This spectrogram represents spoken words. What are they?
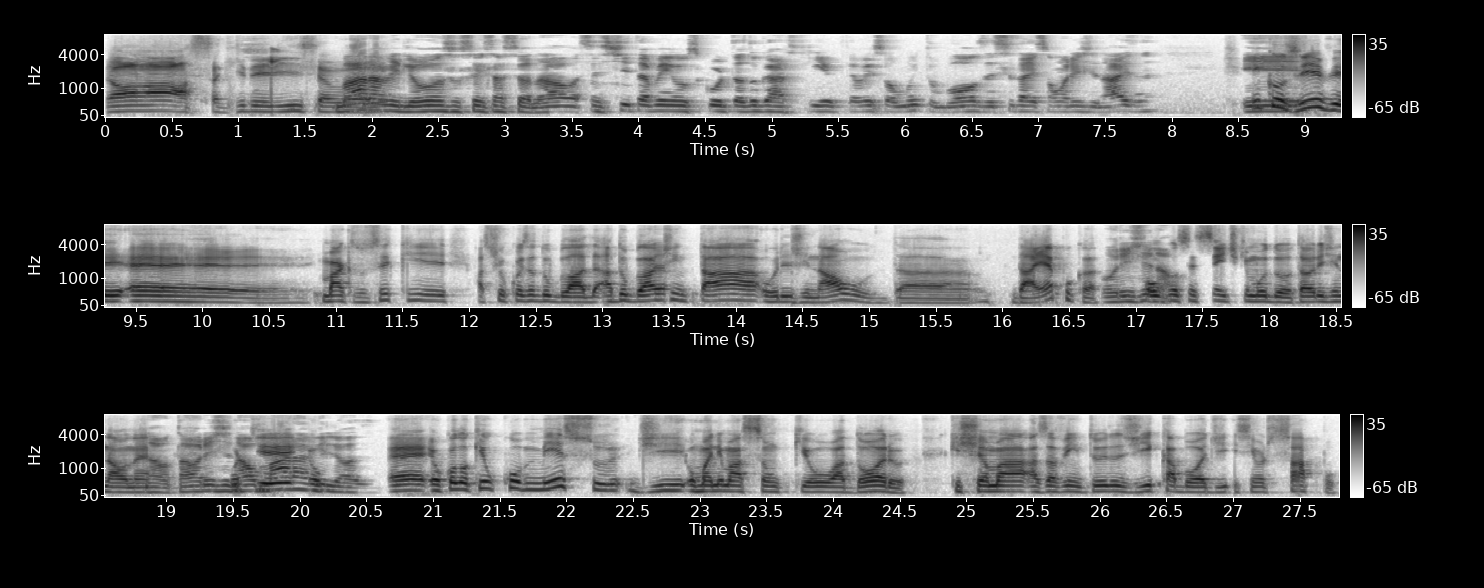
Nossa, que delícia, mano. Maravilhoso, sensacional. Assisti também os curtas do Garfinho, que também são muito bons. Esses daí são originais, né? E... Inclusive, é... Marcos, você que assistiu coisa dublada, a dublagem tá original da, da época? Original. Ou você sente que mudou? Tá original, né? Não, tá original, Porque maravilhosa. Eu, é, eu coloquei o começo de uma animação que eu adoro, que chama As Aventuras de Icabod e Senhor Sapo.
